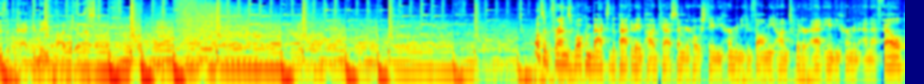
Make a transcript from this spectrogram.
is the Pack a Day Podcast. What's up, friends? Welcome back to the Pack a Day Podcast. I'm your host, Andy Herman. You can follow me on Twitter at Andy Herman NFL.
